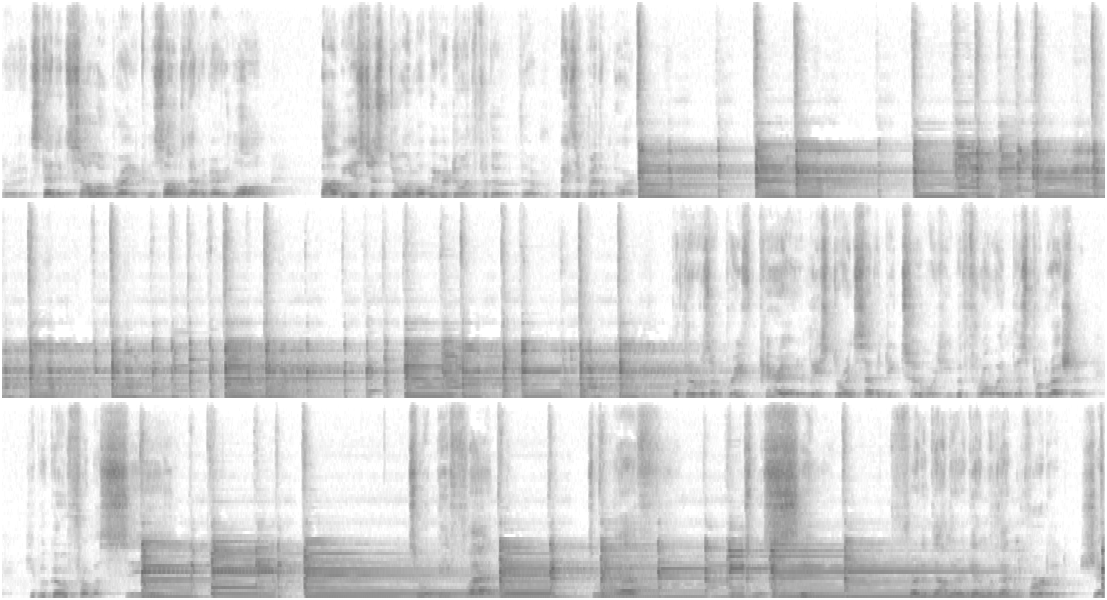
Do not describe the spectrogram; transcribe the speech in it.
sort of extended solo break, the song's never very long, Bobby is just doing what we were doing for the, the basic rhythm part. But there was a brief period, at least during 72, where he would throw in this progression. He would go from a C to a B flat, to an F, to a C. Fret it down there again with that inverted shape.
